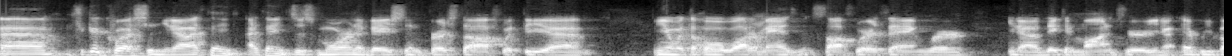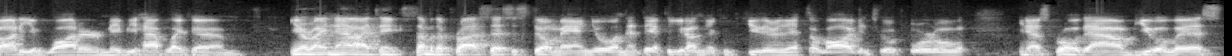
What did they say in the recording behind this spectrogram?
um, it's a good question. You know, I think I think just more innovation first off with the um, you know with the whole water management software thing where you know they can monitor you know every body of water, maybe have like um you know right now I think some of the process is still manual and that they have to get on their computer, they have to log into a portal you know, scroll down, view a list.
